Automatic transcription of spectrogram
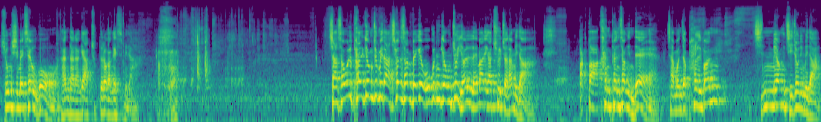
중심에 세우고 단단하게 압축 들어가겠습니다. 자 서울 8경주입니다. 1300의 5군 경주 14마리가 출전합니다. 빡빡한 편성인데 자 먼저 8번 진명지존입니다.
